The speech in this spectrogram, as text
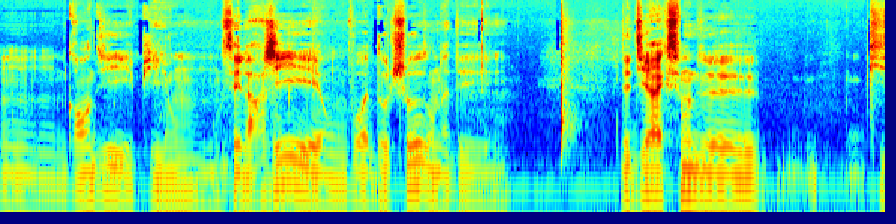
on grandit et puis on s'élargit et on voit d'autres choses. On a des, des directions de, qui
